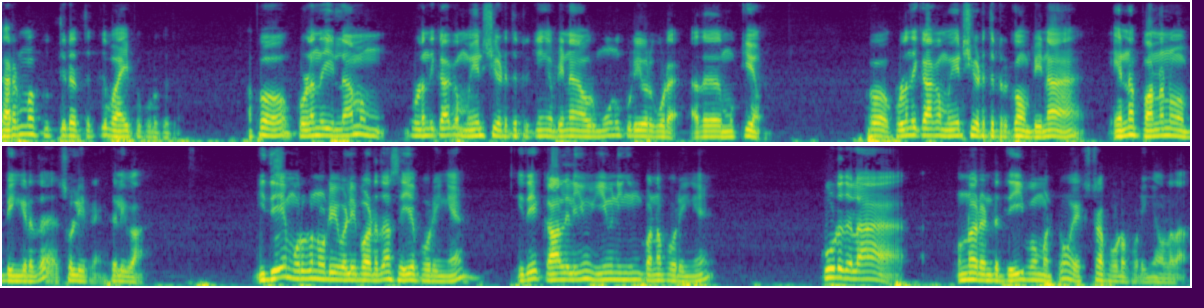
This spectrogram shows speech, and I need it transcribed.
கர்ம புத்திரத்துக்கு வாய்ப்பு கொடுக்குது. அப்போது குழந்தை இல்லாமல் குழந்தைக்காக முயற்சி எடுத்துகிட்டு இருக்கீங்க அப்படின்னா அவர் மூணு கூடியவர் கூட அது முக்கியம். இப்போது குழந்தைக்காக முயற்சி எடுத்துகிட்டு இருக்கோம் அப்படின்னா என்ன பண்ணணும் அப்படிங்கிறத சொல்லிடுறேன் தெளிவாக இதே முருகனுடைய வழிபாடு தான் செய்ய போகிறீங்க இதே காலையிலையும் ஈவினிங்கும் பண்ண போகிறீங்க கூடுதலாக இன்னும் ரெண்டு தெய்வம் மட்டும் எக்ஸ்ட்ரா போட போகிறீங்க அவ்வளோதான்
